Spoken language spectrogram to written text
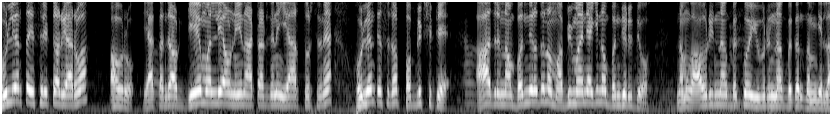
ಹುಲಿ ಅಂತ ಹೆಸರಿಟ್ಟವ್ರು ಯಾರು? ಅವರು. ಯಾಕಂದ್ರೆ ಅವ್ರ ಗೇಮಲ್ಲಿ ಅವ್ನು ಏನು ಆಟ ಆಡಿದಾನೆ ಯಾರು ತೋರಿಸಿದ್ರೆ ಹುಲಿಯಂತ ಹೆಸರು ಪಬ್ಲಿಸಿಟಿ ಆದರೆ ನಾವು ಬಂದಿರೋದು ನಮ್ಮ ಅಭಿಮಾನಿಯಾಗಿ ನಾವು ಬಂದಿರ್ತೀವಿ ನಮ್ಗೆ ಅವ್ರಿನ್ನಾಗಬೇಕು ಇವ್ರಿನ್ನಾಗಬೇಕಂತ ನಮಗಿಲ್ಲ.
